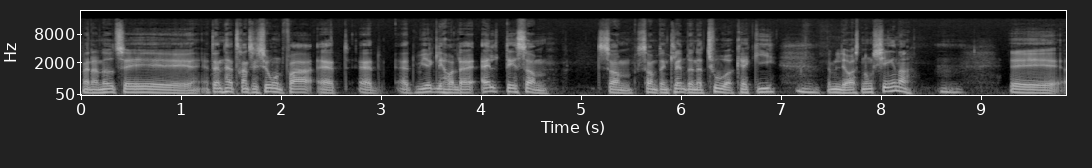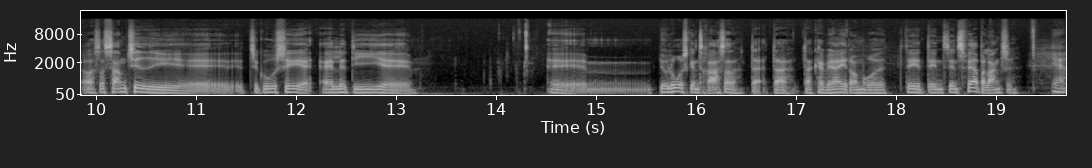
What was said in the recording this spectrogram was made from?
man er nødt til øh, den her transition fra at, at, at virkelig holde af alt det, som, som, som den glemte natur kan give, mm. nemlig også nogle gener. Mm. Øh, og så samtidig øh, til gode se alle de øh, øh, biologiske interesser, der, der, der kan være i et område. Det, det, er en, det er en svær balance. Ja.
